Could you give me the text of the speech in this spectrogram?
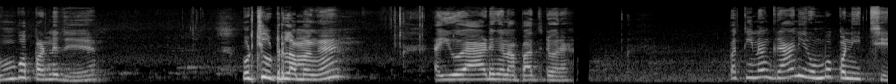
ரொம்ப பண்ணுது. முடிச்சு விட்டுருலாமாங்க ஐயோ ஆடுங்க நான் பார்த்துட்டு வரேன். பார்த்தீங்கன்னா கிராணி ரொம்ப பண்ணிச்சு.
